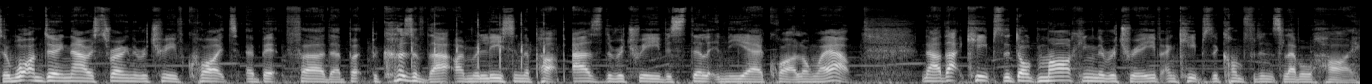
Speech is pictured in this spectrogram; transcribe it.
So what I'm doing now is throwing the retrieve quite a bit further, but because of that, I'm releasing the pup as the retrieve is still in the air quite a long way out. Now that keeps the dog marking the retrieve and keeps the confidence level high.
